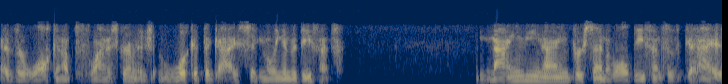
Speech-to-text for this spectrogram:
as they're walking up to the line of scrimmage and look at the guy signaling in the defense. 99% of all defensive guys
